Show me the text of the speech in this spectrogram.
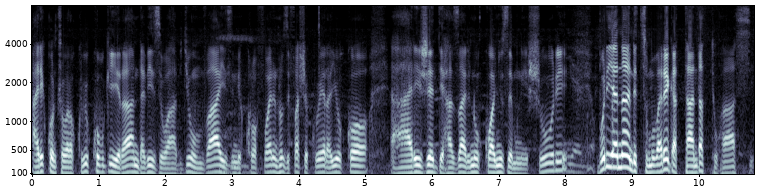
Ariko nshobora kubikubwira ndabizi wabyumva izi mikorofone ntuzifashe kubera yuko ari jede hazari nuko wanyuze mu ishuri. Buriya nanditse umubare gatandatu hasi.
